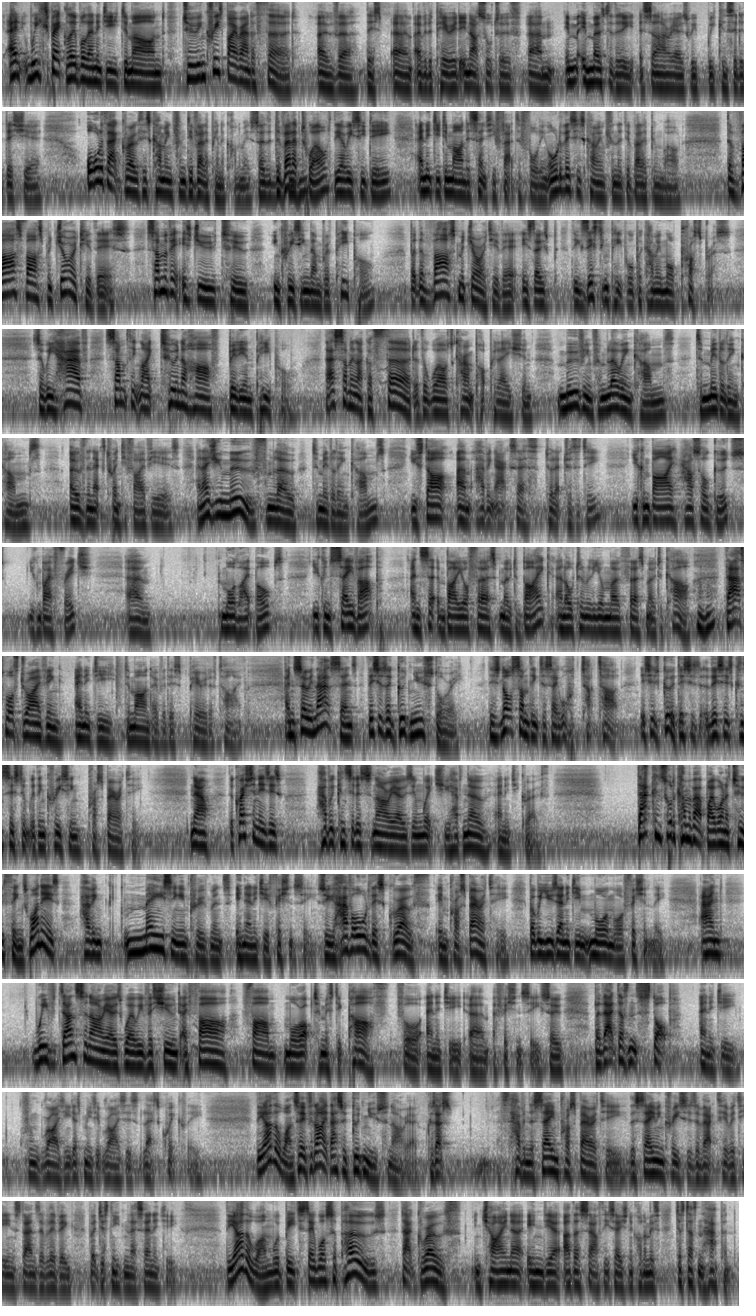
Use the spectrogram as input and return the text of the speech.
and we expect global energy demand to increase by around a third over this um, over the period in our sort of um, in, in most of the scenarios we, we considered this year. All of that growth is coming from developing economies. So the developed mm-hmm. world, the OECD, energy demand is essentially flat to falling. All of this is coming from the developing world. The vast, vast majority of this, some of it is due to increasing number of people, but the vast majority of it is those the existing people becoming more prosperous. So we have something like two and a half billion people. That's something like a third of the world's current population moving from low incomes to middle incomes over the next 25 years. And as you move from low to middle incomes, you start um, having access to electricity. You can buy household goods. You can buy a fridge, um, more light bulbs. You can save up and, set, and buy your first motorbike and ultimately your mo- first motor car. Mm-hmm. That's what's driving energy demand over this period of time. And so, in that sense, this is a good news story. This is not something to say, well, tut tut. This is good. This is, this is consistent with increasing prosperity. Now, the question is, is have we considered scenarios in which you have no energy growth? That can sort of come about by one or two things. One is having amazing improvements in energy efficiency. So you have all this growth in prosperity, but we use energy more and more efficiently. And we've done scenarios where we've assumed a far, far more optimistic path for energy um, efficiency. So, but that doesn't stop energy from rising. It just means it rises less quickly. The other one, so if you like, that's a good news scenario because that's having the same prosperity, the same increases of activity and standards of living, but just needing less energy. The other one would be to say, well, suppose that growth in China, India, other Southeast Asian economies just doesn't happen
